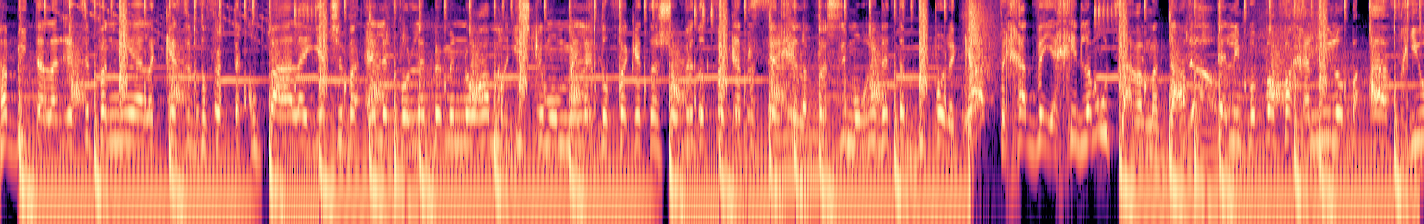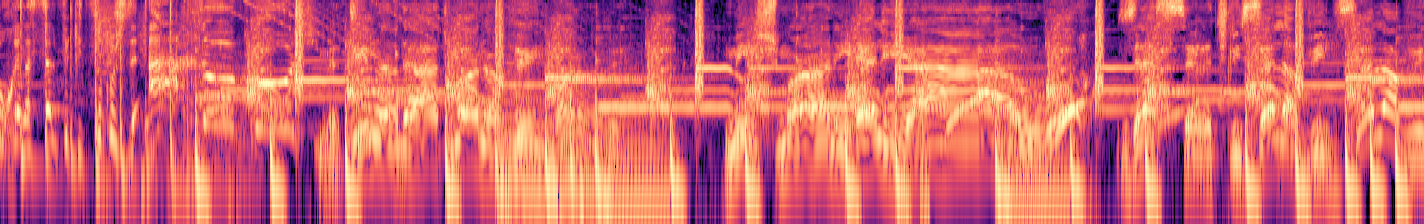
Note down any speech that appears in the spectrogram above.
הביט על הרצף אני על הכסף דופק את הקופה על היד שבע אלף עולה במנורה מרגיש כמו מלך דופק את השוב ודופק את השכל אבל שלי מוריד את הביט פה לכף אחד ויחיד לא מוצר על מדף תן לי פה פפח אני לא באף חיוך אלא סלפי כי צוקוש זה אח. צוקוש! מתים לדעת מה נביא? מי ישמע אני אליהו? זה הסרט שלי, c'est la vie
